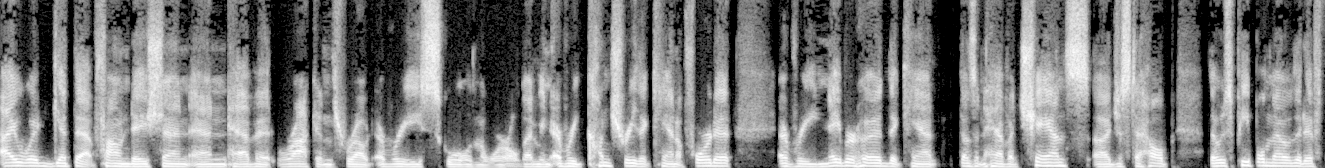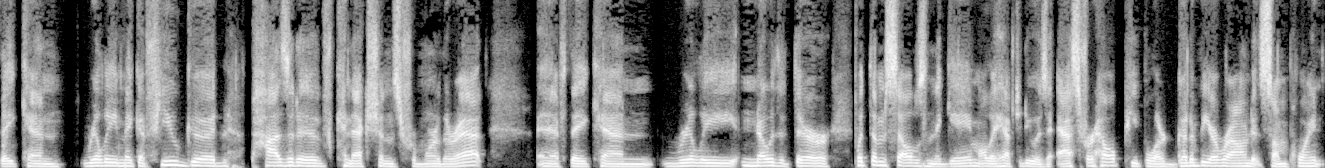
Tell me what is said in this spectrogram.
I would get that foundation and have it rocking throughout every school in the world. I mean, every country that can't afford it, every neighborhood that can't doesn't have a chance, uh, just to help those people know that if they can really make a few good positive connections from where they're at and if they can really know that they're put themselves in the game, all they have to do is ask for help. People are going to be around at some point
